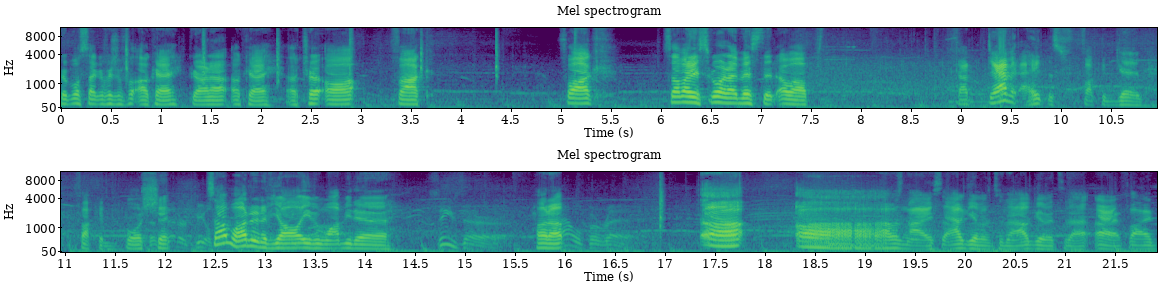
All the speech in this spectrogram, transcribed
Triple sacrificial. Okay. Ground out. Okay. A tri- oh, fuck. Fuck. Somebody scored. I missed it. Oh well. God damn it. I hate this fucking game. Fucking bullshit. So I'm wondering if y'all even want me to. Caesar. Hold up. Uh, oh, that was nice. I'll give it to that. I'll give it to that. All right, fine.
